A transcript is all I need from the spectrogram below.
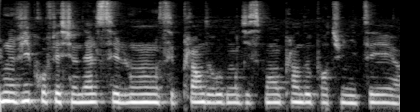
une vie professionnelle, c'est long, c'est plein de rebondissements, plein d'opportunités. Euh.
